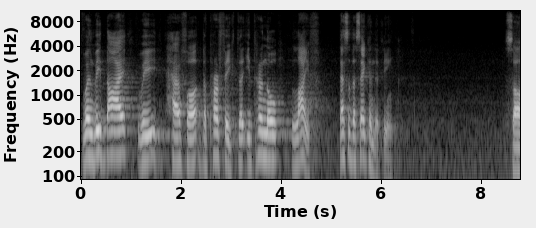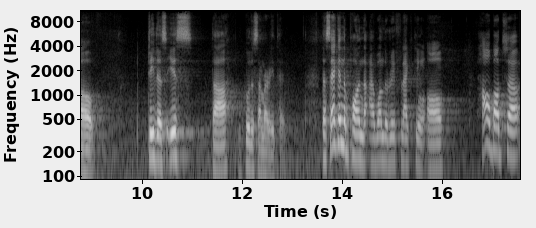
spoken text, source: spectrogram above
when we die, we have uh, the perfect uh, eternal life. That's the second thing. So, Jesus is the Good Samaritan. The second point I want to reflecting on, how about uh,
